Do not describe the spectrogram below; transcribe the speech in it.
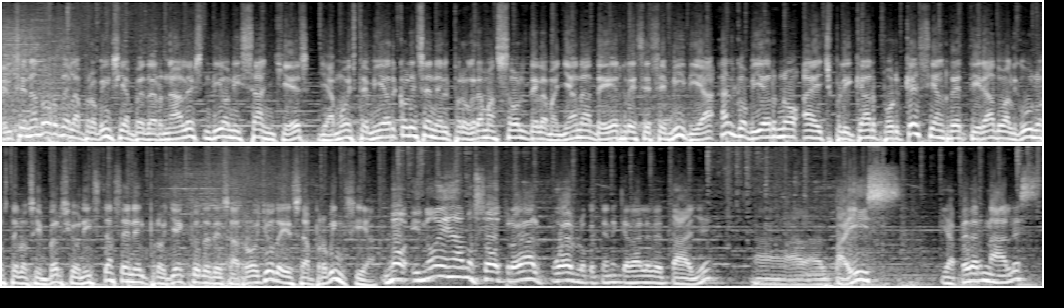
El senador de la provincia Pedernales, Dionis Sánchez, llamó este miércoles en el programa Sol de la Mañana de RCC Media al gobierno a explicar por qué se han retirado algunos de los inversionistas en el proyecto de desarrollo de esa provincia. No, y no es a nosotros, es al pueblo que tiene que darle detalle, al país y a Pedernales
